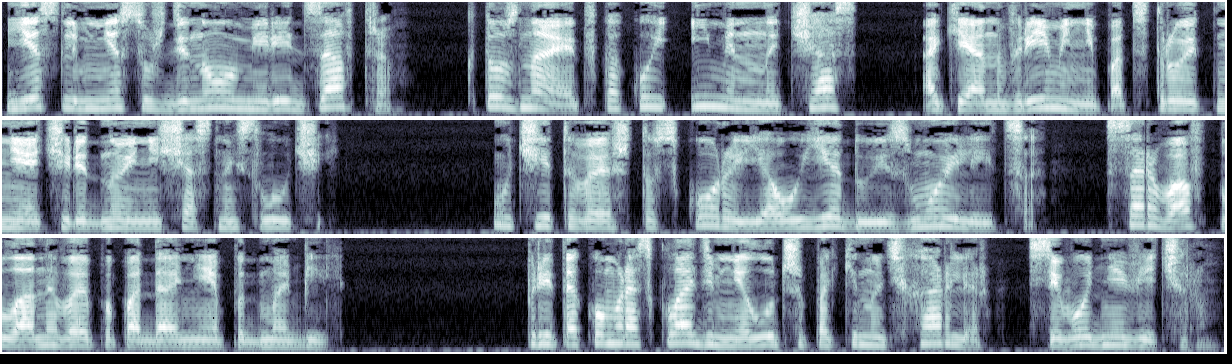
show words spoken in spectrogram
Если мне суждено умереть завтра, кто знает, в какой именно час океан времени подстроит мне очередной несчастный случай. Учитывая, что скоро я уеду из Мойлица, сорвав плановое попадание под мобиль. При таком раскладе мне лучше покинуть Харлер сегодня вечером.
